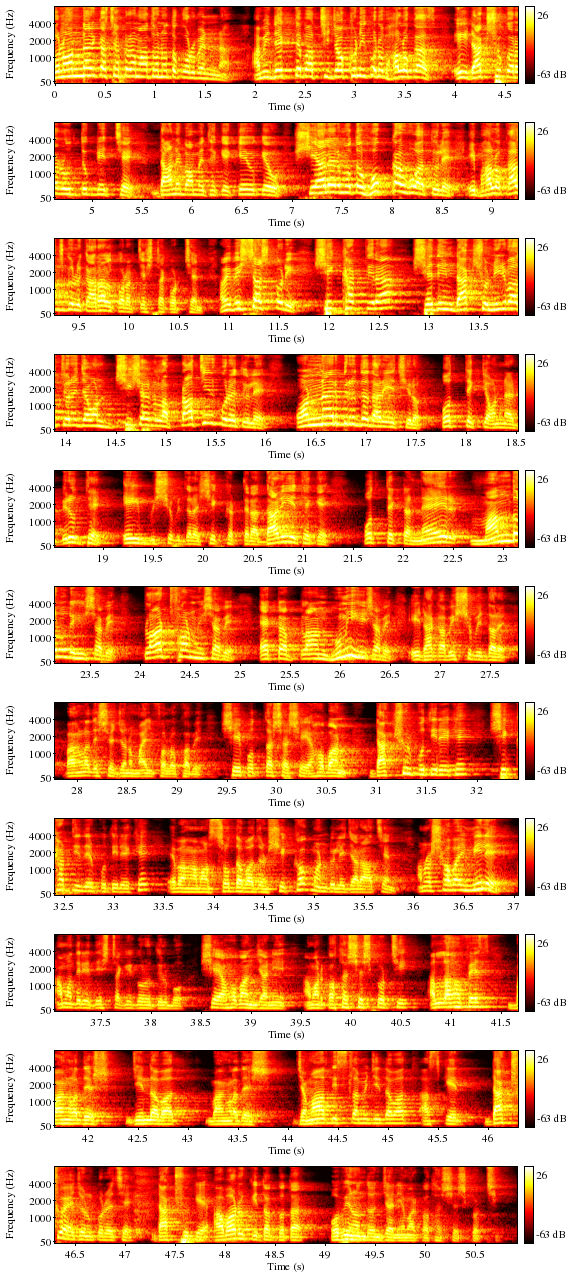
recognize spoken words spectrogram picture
কোনো অন্যায়ের কাছে আপনারা মাথা নত করবেন না। আমি দেখতে পাচ্ছি যখনই কোনো ভালো কাজ এই ডাকসু করার উদ্যোগ নিচ্ছে, ডানে বামে থেকে কেউ কেউ শিয়ালের মতো হুক্কা হুয়া তুলে এই ভালো কাজগুলোকে আড়াল করার চেষ্টা করছেন। আমি বিশ্বাস করি শিক্ষার্থীরা সেদিন ডাকসু নির্বাচনে যেমন শিশাডালা প্রাচীর করে তুলে অন্যায়ের বিরুদ্ধে দাঁড়িয়েছিল, প্রত্যেকটি অন্যায়ের বিরুদ্ধে এই বিশ্ববিদ্যালয়ের শিক্ষার্থীরা দাঁড়িয়ে থেকে প্রত্যেকটা ন্যায়ের মানদণ্ড হিসাবে প্ল্যাটফর্ম হিসাবে, একটা প্লান ভূমি হিসাবে এই ঢাকা বিশ্ববিদ্যালয় বাংলাদেশের জন্য মাইলফলক হবে। সেই প্রত্যাশা সেই আহ্বান ডাকসুর প্রতি রেখে, শিক্ষার্থীদের প্রতি রেখে এবং আমার শ্রদ্ধাভাজন শিক্ষক মণ্ডলী যারা আছেন, আমরা সবাই মিলে আমাদের এই দেশটাকে গড়ে তুলব। সে আহ্বান জানিয়ে আমার কথা শেষ করছি। আল্লাহ হাফেজ। বাংলাদেশ জিন্দাবাদ। বাংলাদেশ জামাত ইসলামী জিন্দাবাদ। আজকের ডাকসু আয়োজন করেছে। ডাকসুকে আবারও কৃতজ্ঞতা, অভিনন্দন জানিয়ে আমার কথা শেষ করছি।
